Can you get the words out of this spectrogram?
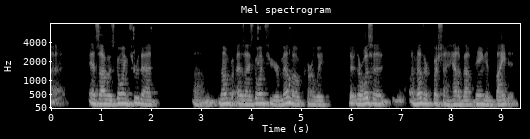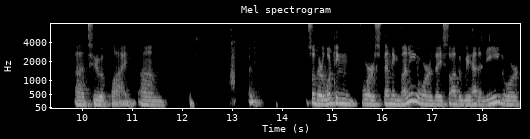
uh, as I was going through that, um, number, as I was going through your memo, Carly, there, there was a, another question I had about being invited, uh, to apply. So they're looking for spending money or they saw that we had a need or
